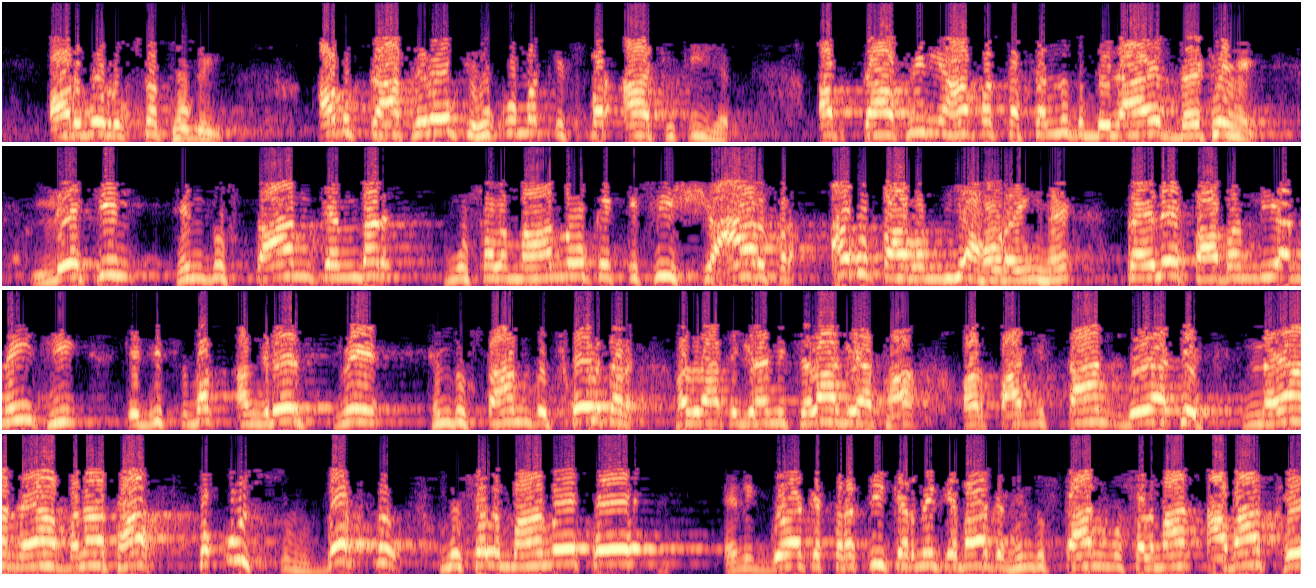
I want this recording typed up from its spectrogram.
اور وہ رخصت ہو گئی۔ اب کافروں کی حکومت اس پر آ چکی ہے۔ اب کافر یہاں پر تسلط بلائے بیٹھے ہیں۔ لیکن ہندوستان کے اندر مسلمانوں کے کسی شعر پر اب پابندیاں ہو رہی ہیں۔ پہلے پابندیاں نہیں تھی کہ جس وقت انگریز نے ہندوستان کو چھوڑ کر حضرات گرانی چلا گیا تھا اور پاکستان گویا کہ نیا نیا بنا تھا، تو اس وقت مسلمانوں کو یعنی گویا کہ ترقی کرنے کے بعد جب ہندوستان مسلمان آباد تھے،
